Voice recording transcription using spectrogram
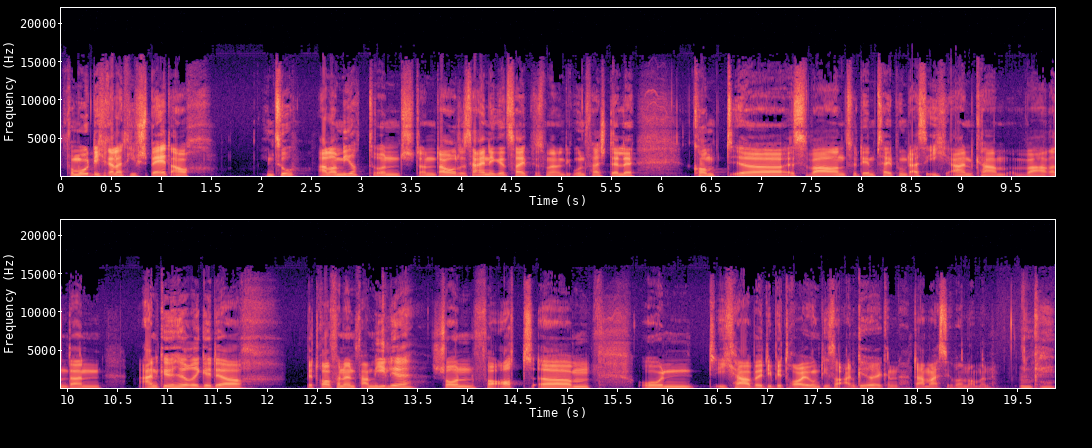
vermutlich relativ spät auch hinzu alarmiert und dann dauert es einige Zeit, bis man an die Unfallstelle kommt. Äh, es waren zu dem Zeitpunkt, als ich ankam, waren dann Angehörige der betroffenen Familie schon vor Ort ähm, und ich habe die Betreuung dieser Angehörigen damals übernommen. Okay.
